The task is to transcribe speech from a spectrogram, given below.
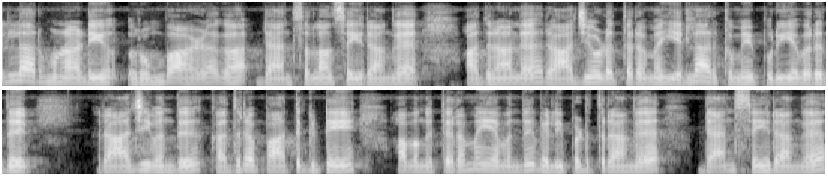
எல்லார் முன்னாடியும் ரொம்ப அழகாக டான்ஸ் எல்லாம் செய்கிறாங்க அதனால் ராஜியோட திறமை எல்லாருக்குமே புரிய வருது. ராஜி வந்து கதிரை பார்த்துக்கிட்டே அவங்க திறமையை வந்து வெளிப்படுத்துகிறாங்க டான்ஸ் செய்கிறாங்க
